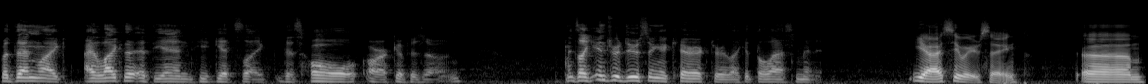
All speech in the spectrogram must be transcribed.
But then, like, I like that at the end he gets like this whole arc of his own. It's like introducing a character like at the last minute. Yeah, I see what you're saying. Um,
